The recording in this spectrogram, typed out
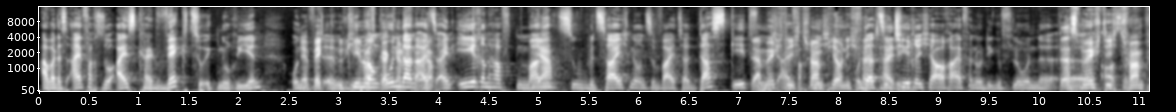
Aber das einfach so eiskalt weg zu ignorieren und Ja, ähm, Kim Jong-un dann als einen ehrenhaften Mann Ja. zu bezeichnen und so weiter, das geht Da für mich möchte ich einfach Trump nicht. ja auch nicht Und da zitiere ich ja auch einfach nur die geflohene Das äh, möchte ich Trump,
